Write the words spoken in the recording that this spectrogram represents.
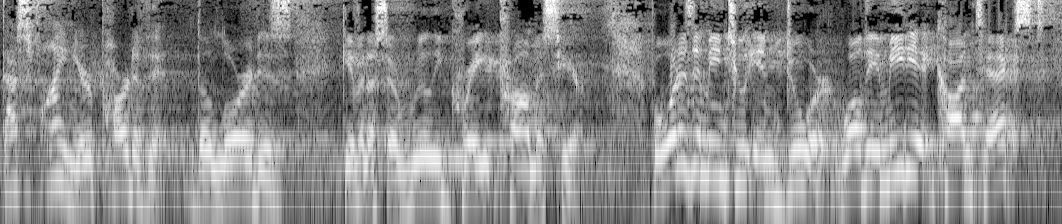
That's fine. You're part of it. The Lord is given us a really great promise here. But what does it mean to endure? Well, the immediate context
